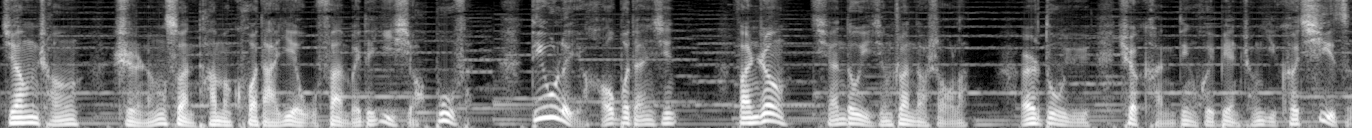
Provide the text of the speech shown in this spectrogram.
江城只能算他们扩大业务范围的一小部分，丢了也毫不担心，反正钱都已经赚到手了。而杜宇却肯定会变成一颗弃子，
